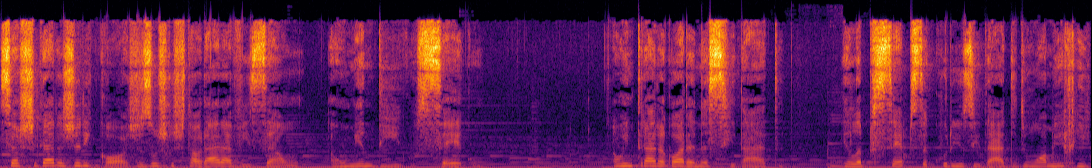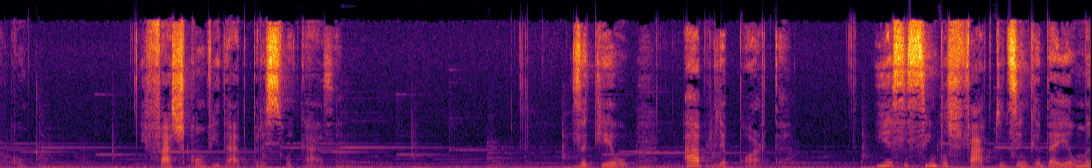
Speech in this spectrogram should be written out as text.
se ao chegar a Jericó Jesus restaurar a visão a um mendigo cego. Ao entrar agora na cidade, ele apercebe-se da curiosidade de um homem rico e faz-se convidado para sua casa. Zaqueu abre-lhe a porta e esse simples facto desencadeia uma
